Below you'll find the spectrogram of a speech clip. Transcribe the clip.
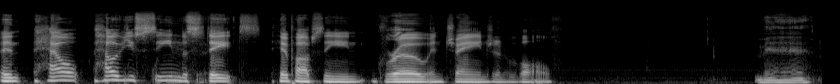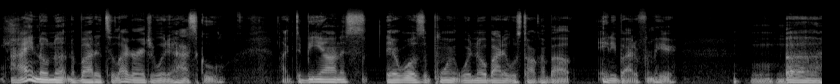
And how how have you seen the that? state's hip hop scene grow and change and evolve? Man, I ain't know nothing about it till I graduated high school. Like to be honest, there was a point where nobody was talking about anybody from here. Uh,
